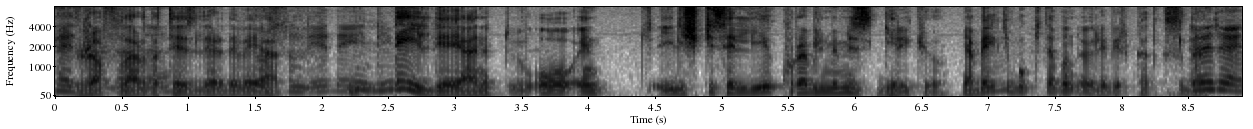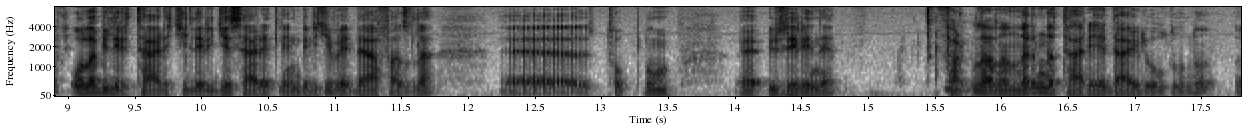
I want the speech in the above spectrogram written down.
e, raflarda, tezlerde veya diye değil, değil, değil diye yani o en ilişkiselliği kurabilmemiz gerekiyor. Ya belki Hı. bu kitabın öyle bir katkısı da evet, evet. olabilir. Tarihçileri cesaretlendirici ve daha fazla e, toplum e, üzerine farklı alanların da tarihe dahil olduğunu e,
